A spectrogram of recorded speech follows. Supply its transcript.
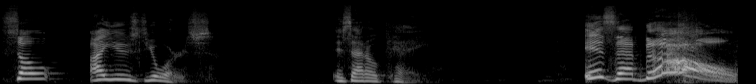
So I used yours. Is that okay? Is that no?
